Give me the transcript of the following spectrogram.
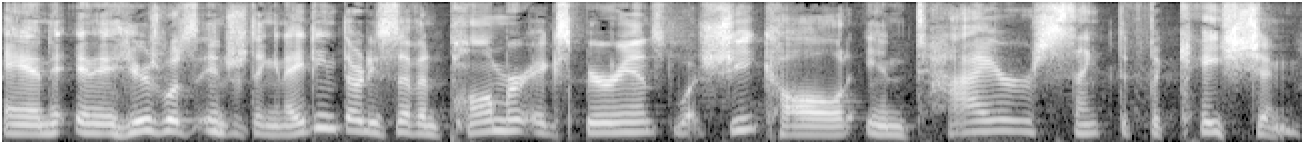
And, and here's what's interesting. In 1837, Palmer experienced what she called entire sanctification.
